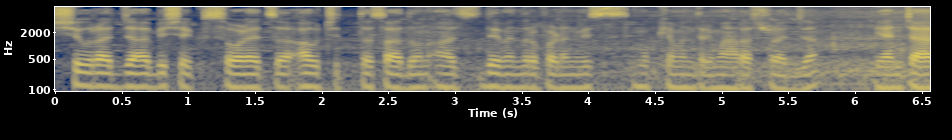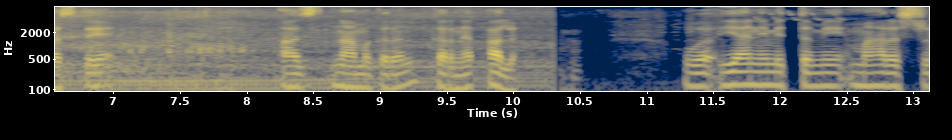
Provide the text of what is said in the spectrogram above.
शिवराज्याभिषेक सोहळ्याचं औचित्य साधून आज देवेंद्र फडणवीस मुख्यमंत्री महाराष्ट्र राज्य यांच्या हस्ते आज नामकरण करण्यात आलं. व यानिमित्त मी महाराष्ट्र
